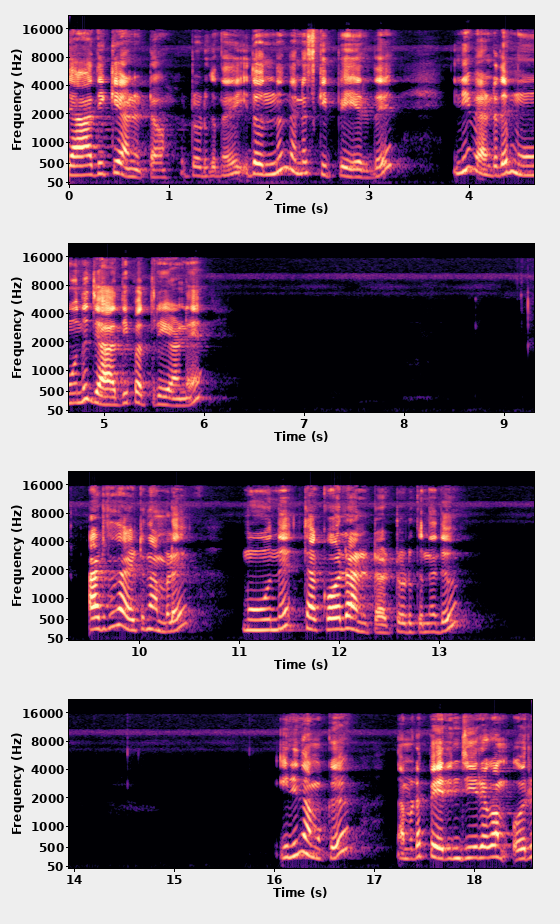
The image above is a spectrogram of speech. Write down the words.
ജാതിക്കയാണ് കേട്ടോ ഇട്ട് കൊടുക്കുന്നത്. ഇതൊന്നും തന്നെ സ്കിപ്പ് ചെയ്യരുത്. ഇനി വേണ്ടത് മൂന്ന് ജാതി പത്രിയാണ്. അടുത്തതായിട്ട് നമ്മൾ മൂന്ന് തക്കോലാണ് കേട്ടോ ഇട്ട് കൊടുക്കുന്നത്. ഇനി നമുക്ക് നമ്മുടെ പെരിഞ്ജീരകം ഒരു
